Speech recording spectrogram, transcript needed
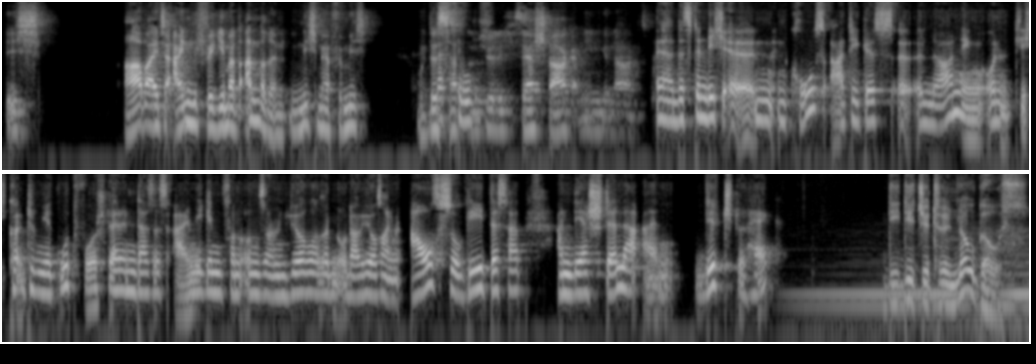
ich arbeite eigentlich für jemand anderen, nicht mehr für mich. Und das, Das hat ich- natürlich sehr stark an ihn genagt. Ja, das finde ich äh, ein, ein großartiges äh, Learning und ich könnte mir gut vorstellen, dass es einigen von unseren Hörerinnen oder Hörern auch so geht. Deshalb an der Stelle ein Digital Hack. Die Digital No-Gos.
